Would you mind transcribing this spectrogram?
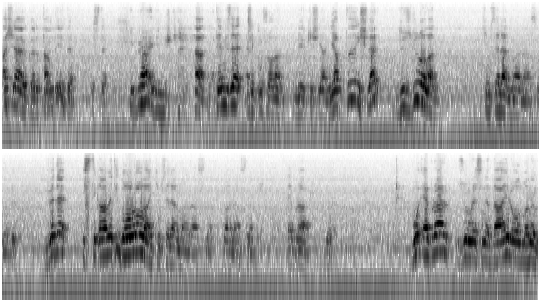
aşağı yukarı tam değil de işte İbra edilmiş kişi. ha temize çıkmış olan bir kişi yani yaptığı işler düzgün olan kimseler manasındadır. Ve de istikameti doğru olan kimseler manasına manasındadır. Ebrar. diyor. Bu ebrar zümresine dahil olmanın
